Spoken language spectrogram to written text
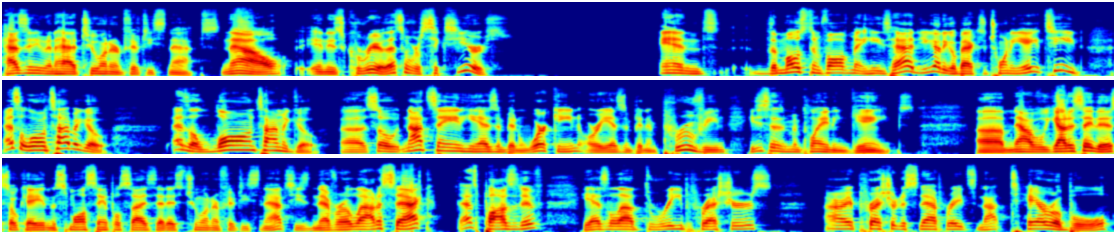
hasn't even had 250 snaps. Now, in his career, that's over six years. And the most involvement he's had, you got to go back to 2018. That's a long time ago. That's a long time ago. Uh, so, not saying he hasn't been working or he hasn't been improving. He just hasn't been playing in games. Um, now we got to say this, okay? In the small sample size that is 250 snaps, he's never allowed a sack. That's positive. He has allowed three pressures. All right, pressure to snap rates not terrible.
